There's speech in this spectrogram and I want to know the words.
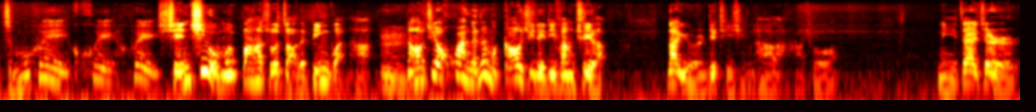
怎么会会会嫌弃我们帮他所找的宾馆哈？嗯然后就要换个那么高级的地方去了。那有人就提醒他了，他说：“你在这儿，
